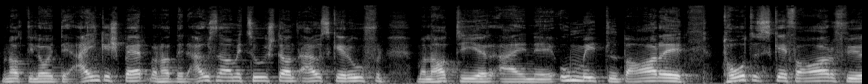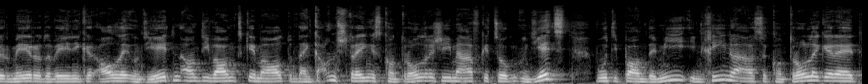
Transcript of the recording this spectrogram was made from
man hat die Leute eingesperrt, man hat den Ausnahmezustand ausgerufen, man hat hier eine unmittelbare Todesgefahr für mehr oder weniger alle und jeden an die Wand gemalt und ein ganz strenges Kontrollregime aufgezogen. Und jetzt, wo die Pandemie in China außer Kontrolle gerät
